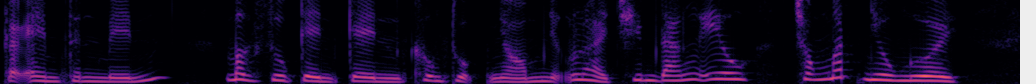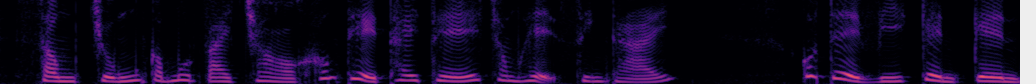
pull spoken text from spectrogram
Các em thân mến, mặc dù kền kền không thuộc nhóm những loài chim đáng yêu trong mắt nhiều người, song chúng có một vai trò không thể thay thế trong hệ sinh thái. Có thể ví kền kền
